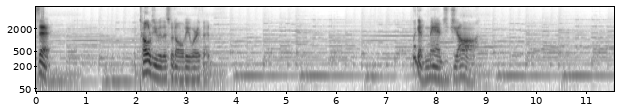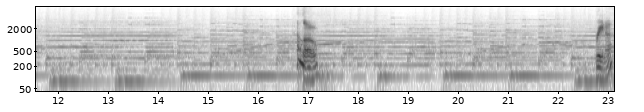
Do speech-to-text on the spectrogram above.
Said, I told you this would all be worth it. Look at man's jaw. Hello. Rena.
